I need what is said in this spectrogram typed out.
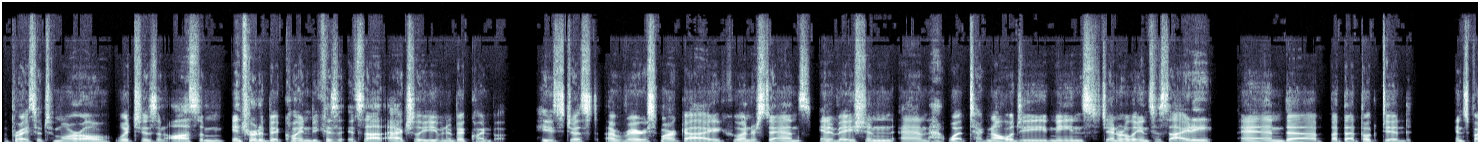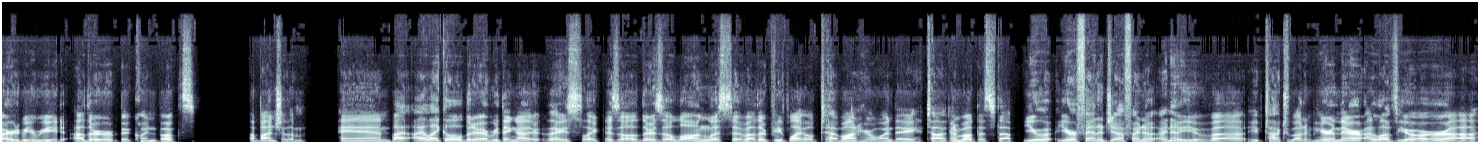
The Price of Tomorrow, which is an awesome intro to Bitcoin because it's not actually even a Bitcoin book. He's just a very smart guy who understands innovation and what technology means generally in society. And uh, but that book did inspire me to read other Bitcoin books, a bunch of them. And I, I like a little bit of everything. I, there's like there's a there's a long list of other people I hope to have on here one day talking about this stuff. You you're a fan of Jeff. I know I know you've uh, you've talked about him here and there. I love your uh,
